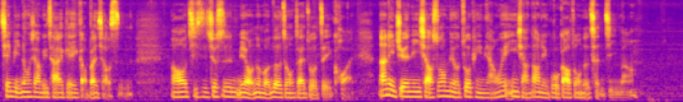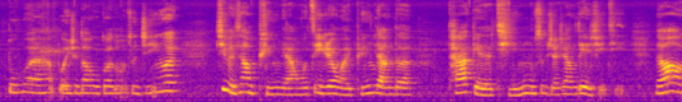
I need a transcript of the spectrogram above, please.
铅笔弄橡皮擦，可以搞半小时。然后其实就是没有那么热衷在做这一块。那你觉得你小时候没有做平量，会影响到你国高中的成绩吗？不会，它不会影响到我高中的成绩，因为基本上平量，我自己认为平量的，他给的题目是比较像练习题。然后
